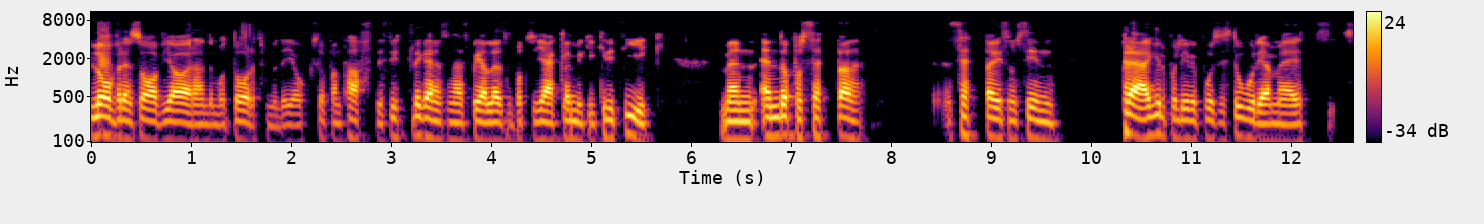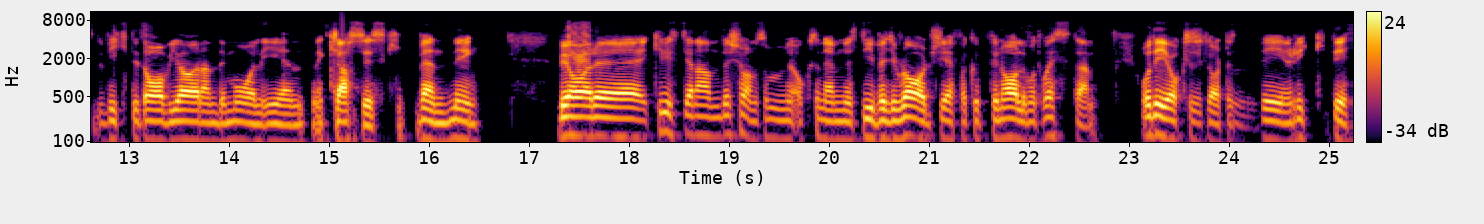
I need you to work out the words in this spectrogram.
Lovrens avgörande mot Dortmund det är också fantastiskt. Ytterligare en sån här spelare som fått så jäkla mycket kritik men ändå får sätta, sätta liksom sin prägel på Liverpools historia med ett viktigt avgörande mål i en, en klassisk vändning. Vi har eh, Christian Andersson som också nämner Steven Gerrard i FA-cupfinalen mot West Ham. Och det är också såklart det är en riktig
